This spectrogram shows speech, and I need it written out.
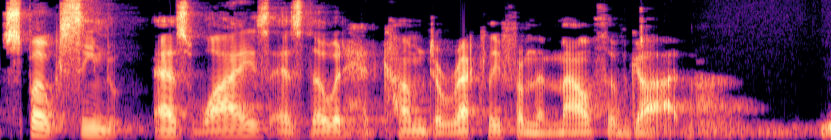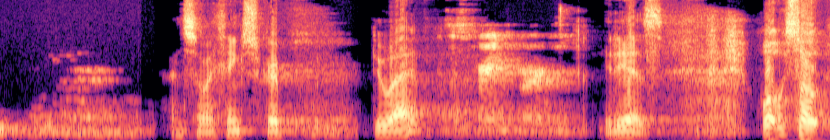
spoke seemed as wise as though it had come directly from the mouth of God. And so I think script do what? It's a strange verse. It is. Well, so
